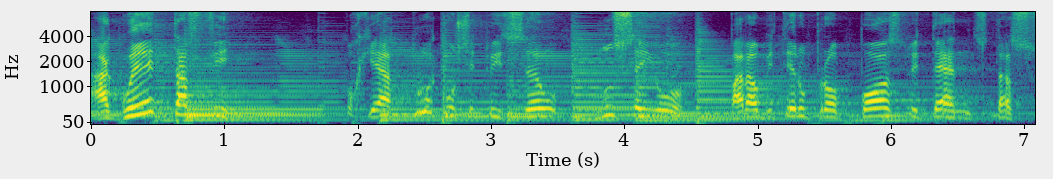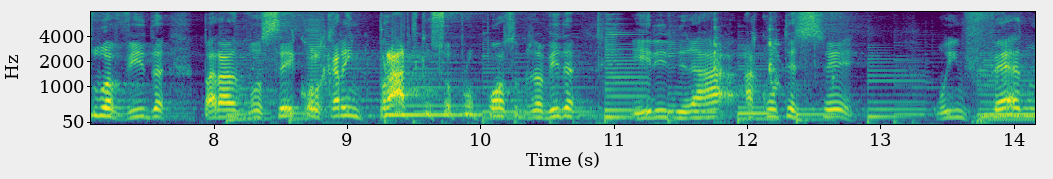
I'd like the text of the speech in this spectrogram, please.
Aguenta firme porque é a tua constituição no Senhor para obter o propósito eterno da sua vida, para você colocar em prática o seu propósito da vida, ele irá acontecer. O inferno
